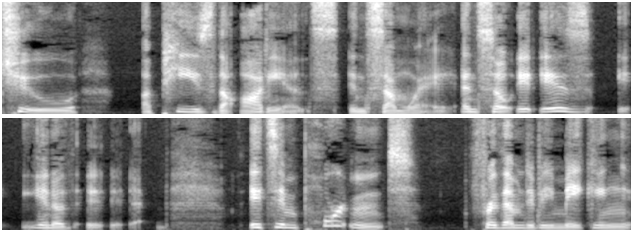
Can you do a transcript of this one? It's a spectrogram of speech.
to appease the audience in some way. And so it is, you know, it- it's important for them to be making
